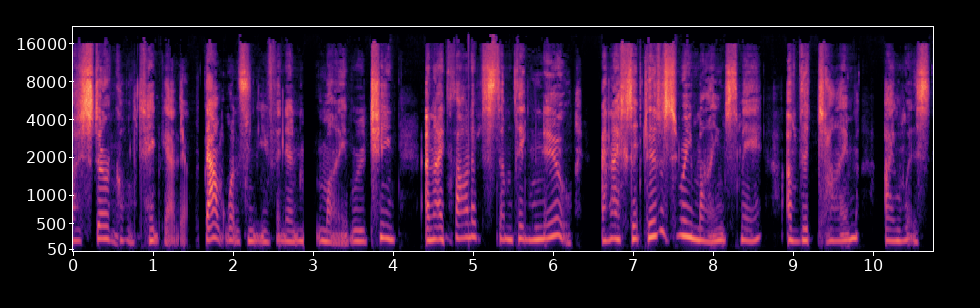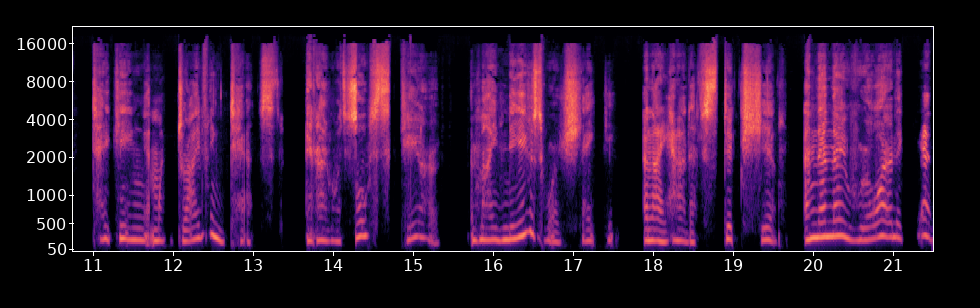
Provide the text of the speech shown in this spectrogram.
a circle together. That wasn't even in my routine. And I thought of something new. And I said, This reminds me of the time I was taking my driving test. And I was so scared. And my knees were shaking. And I had a stick shift. And then they roared again.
